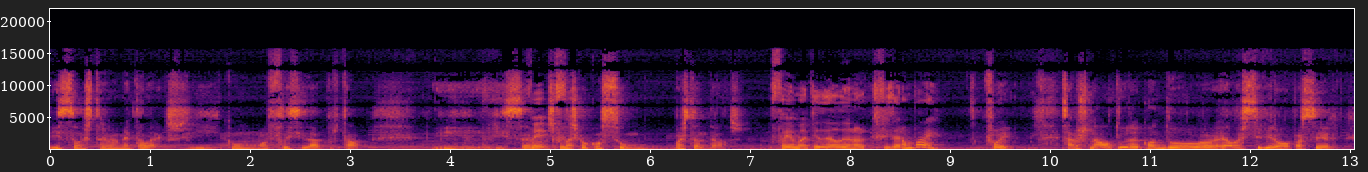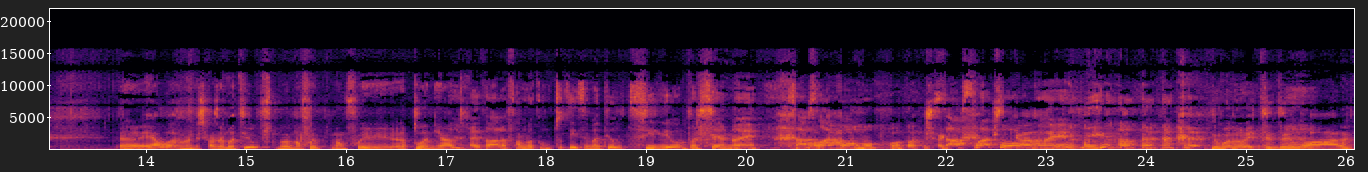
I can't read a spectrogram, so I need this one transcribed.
e são extremamente alegres e com uma felicidade brutal. E isso é Foi- das coisas foi- que eu consumo bastante delas. Foi a Matilde e a Leonor que te fizeram pai. Foi. Sabes na altura, quando elas decidiram aparecer, ela, neste caso a Matilde, porque não foi, não foi eh, planeado. Adoro a forma como tu dizes, a Matilde decidiu aparecer, não é? Sabe-se lá como. Sabe-se lá como, cá. não é? Numa noite de lar.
